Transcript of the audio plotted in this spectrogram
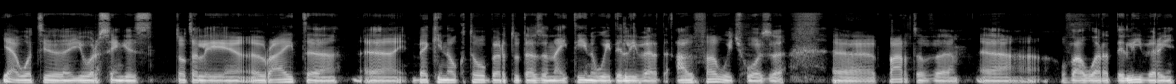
Yeah, what uh, you were saying is totally uh, right. Uh, uh, back in October 2019, we delivered Alpha, which was uh, uh, part of of our delivery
